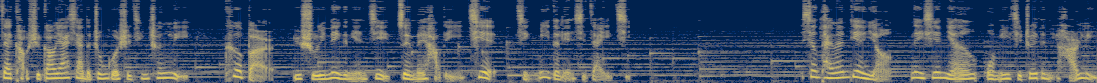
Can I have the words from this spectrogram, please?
在考试高压下的中国式青春里，课本与属于那个年纪最美好的一切紧密地联系在一起。像台湾电影《那些年，我们一起追的女孩》里，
